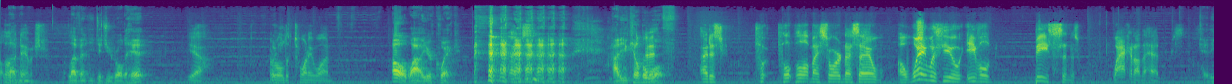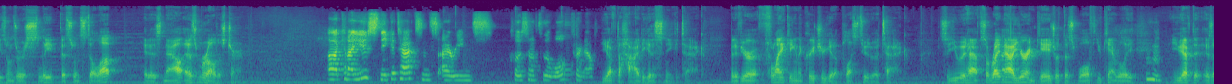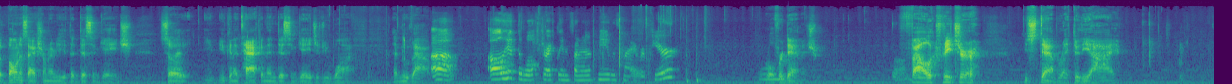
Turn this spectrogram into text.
11 damage. 11. Did you roll to hit? Yeah. I What- rolled a 21. Oh, wow, you're quick. Thanks. How do you kill the I did- wolf? I just pu- pull, pull up my sword and I say, Away with you, evil beasts! And just whack it on the head. Okay, these ones are asleep. This one's still up. It is now Ezmerelda's turn. Uh, can I use sneak attack since Irene's close enough to the wolf or no? You have to hide to get a sneak attack. But if you're flanking the creature, you get a plus two to attack. So you would have. So right now you're engaged with this wolf. You can't really. Mhm. You have to, as a bonus action, remember you get to disengage. So Right. you, you can attack and then disengage if you want, and move out. Uh, I'll hit the wolf directly in front of me with my rapier. Roll for damage. Foul creature. You stab right through the eye.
